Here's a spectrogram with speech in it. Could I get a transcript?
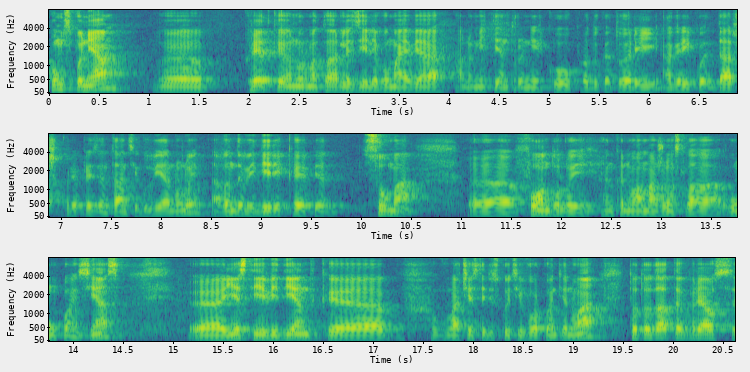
Cum spuneam, Cred că în următoarele zile vom mai avea anumite întruniri cu producătorii agricoli, dar și cu reprezentanții guvernului, având în vedere că pe suma uh, fondului încă nu am ajuns la un consens. Uh, este evident că aceste discuții vor continua. Totodată vreau să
